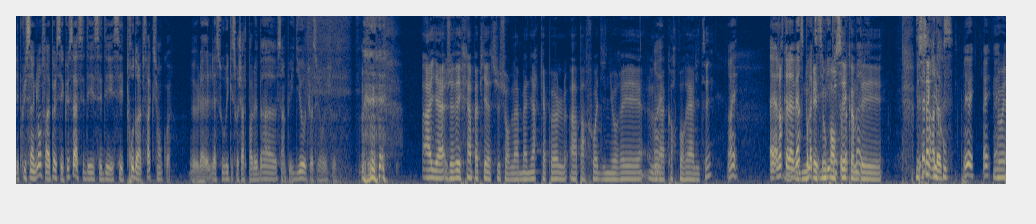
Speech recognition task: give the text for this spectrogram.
les plus cinglants, enfin Apple c'est que ça, c'est des, c'est des, c'est trop dans l'abstraction quoi. Euh, la, la souris qui se recharge par le bas, euh, c'est un peu idiot, tu vois ce genre de choses. Ah, il y a- j'avais écrit un papier là-dessus sur la manière qu'Apple a parfois d'ignorer Ouais. la corporéalité. Alors qu'à Et l'inverse, de pour de l'accessibilité, ils sont penser pas comme mal. des. Mais c'est ça, ça, qui est fou. Mais oui, oui.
